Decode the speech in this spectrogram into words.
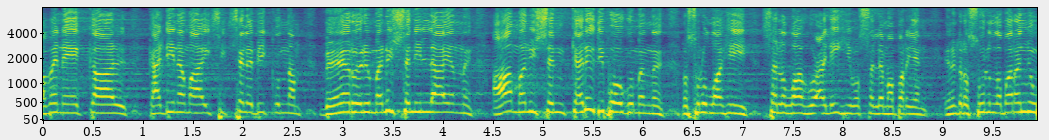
അവനേക്കാൾ കഠിനമായി ശിക്ഷ ലഭിക്കുന്ന വേറൊരു മനുഷ്യനില്ല എന്ന് ആ മനുഷ്യൻ കരുതി പോകുമെന്ന് റസൂലുള്ളാഹി സ്വല്ലല്ലാഹു അലൈഹി വസല്ലമ പറയാൻ എന്നിട്ട് റസൂലുള്ള പറഞ്ഞു.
